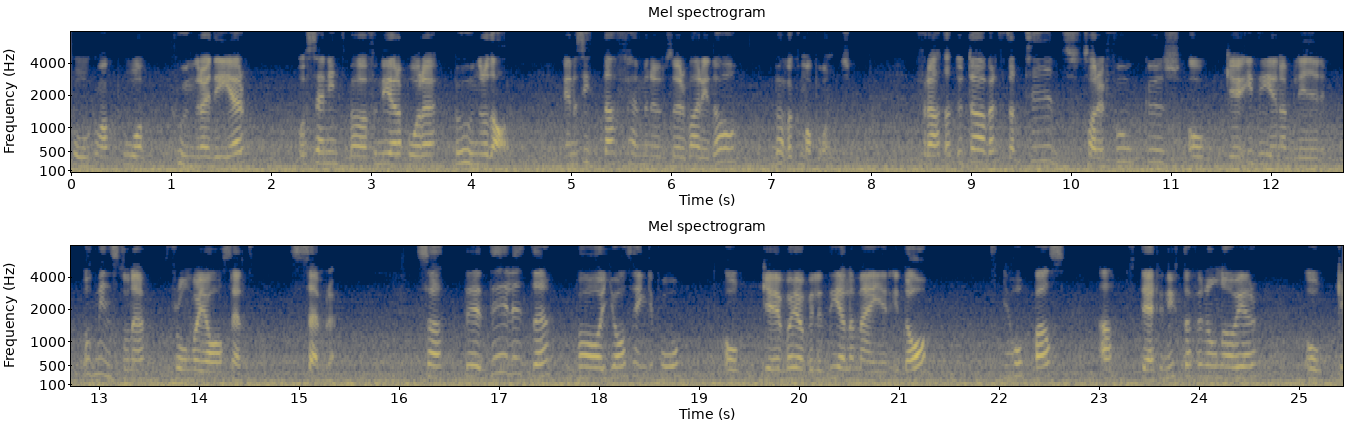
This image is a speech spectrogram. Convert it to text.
på att komma på 100 idéer och sen inte behöva fundera på det på 100 dagar än att sitta fem minuter varje dag och behöva komma på något. För att, att utöver att det tar tid så tar det fokus och eh, idéerna blir åtminstone från vad jag har sett sämre. Så att eh, det är lite vad jag tänker på och eh, vad jag ville dela med er idag. Jag hoppas att det är till nytta för någon av er och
